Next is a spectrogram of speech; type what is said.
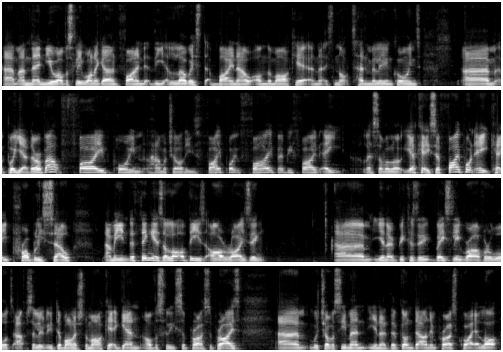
Um, and then you obviously want to go and find the lowest buy now on the market. And it's not 10 million coins. Um, but yeah, they're about 5 point, how much are these? 5.5, maybe 5.8? Let's have a look. Yeah, okay, so 5.8k probably sell. I mean, the thing is, a lot of these are rising. Um, you know, because they basically Rival Rewards absolutely demolished the market. Again, obviously, surprise, surprise. Um, which obviously meant, you know, they've gone down in price quite a lot.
